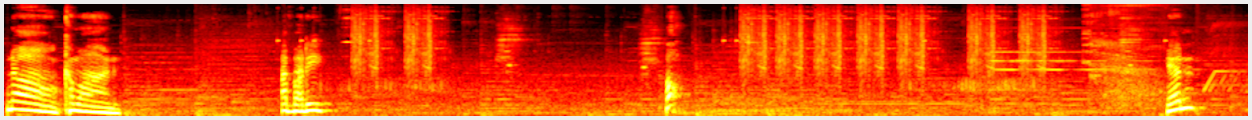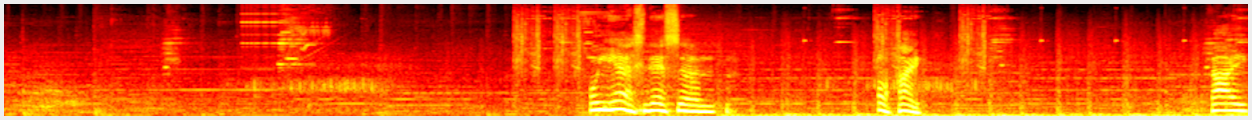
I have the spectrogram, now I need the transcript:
no! Come on. Hi, buddy. Oh. Again? Oh yes, there's um. Oh hi. Hi.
